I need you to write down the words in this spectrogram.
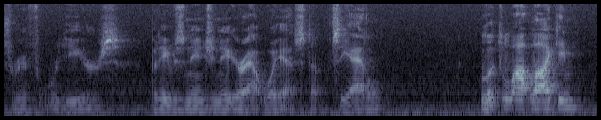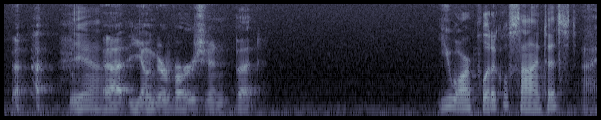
three or four years, but he was an engineer out west of Seattle. Looked a lot like him. yeah. Uh, younger version, but you are a political scientist. I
